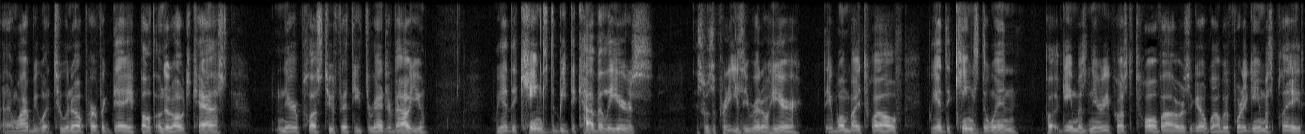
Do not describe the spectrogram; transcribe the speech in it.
and why we went 2-0, perfect day. Both underdogs cast, near plus 250, 300 value. We had the Kings to beat the Cavaliers. This was a pretty easy riddle here. They won by 12. We had the Kings to win. The game was nearly posted 12 hours ago, well before the game was played.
